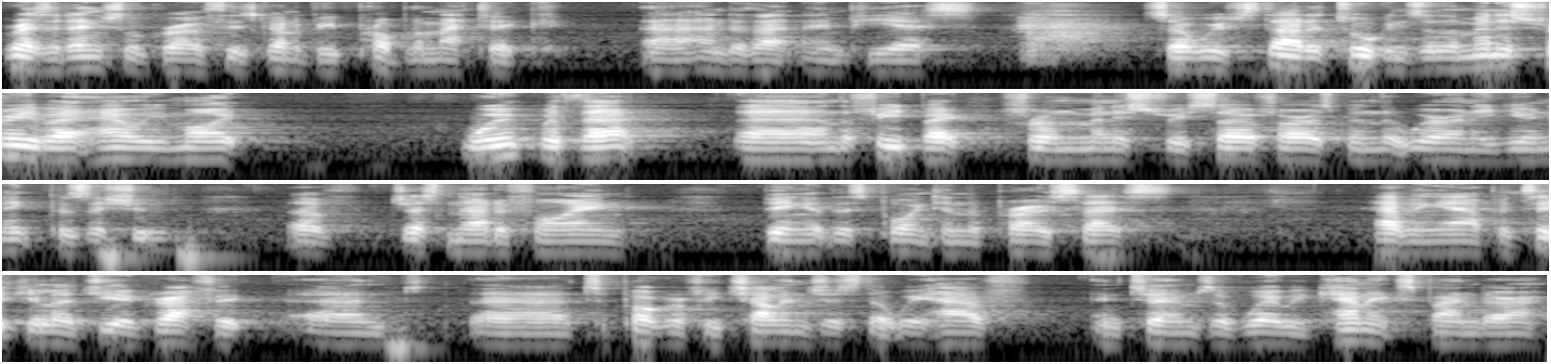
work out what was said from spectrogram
residential growth is going to be problematic uh, under that NPS. So we've started talking to the ministry about how we might work with that, uh, and the feedback from the ministry so far has been that we're in a unique position of just notifying, being at this point in the process, having our particular geographic and uh, topography challenges that we have in terms of where we can expand our,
